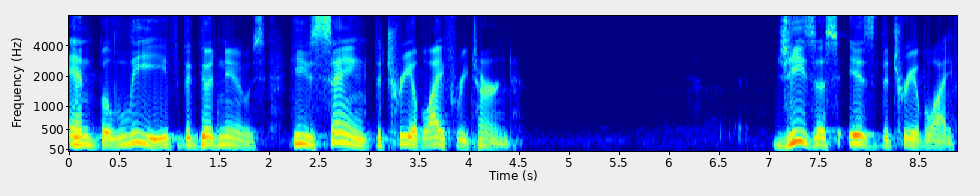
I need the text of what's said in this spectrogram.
and believe the good news. He's saying the tree of life returned. Jesus is the tree of life.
